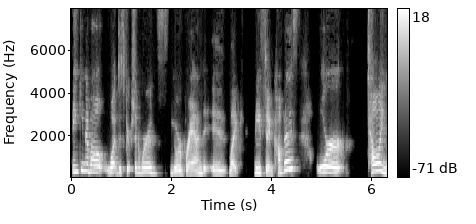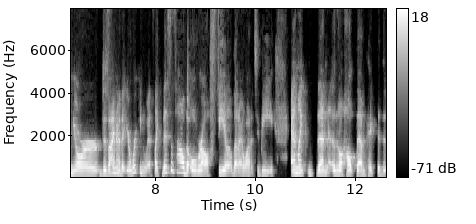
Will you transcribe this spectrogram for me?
thinking about what description words your brand is like needs to encompass or telling your designer that you're working with like this is how the overall feel that i want it to be. And like then it'll help them pick the,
